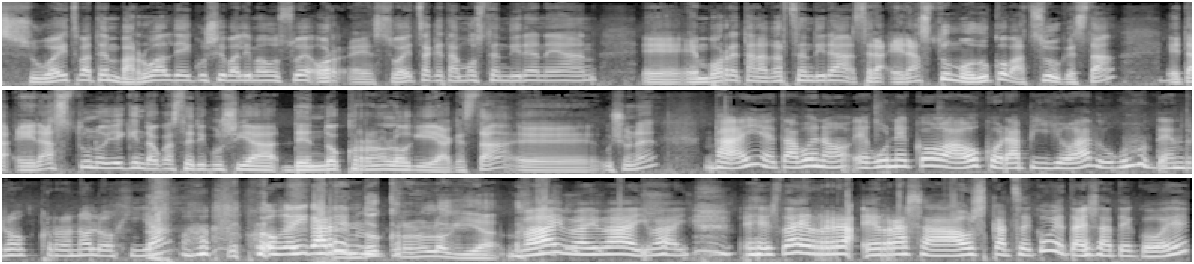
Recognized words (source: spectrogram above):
zuaitz baten barrualdea ikusi bali maduzue, hor, e, zuaitzak eta mozten direnean, e, enborretan agertzen dira, zera, eraztu moduko batzuk, ezta? Eta eraztu noiekin daukaz ikusia dendo kronologiak, ezta? E, usune? Bai, eta bueno, eguneko hau korapilloa dugu, dendro kronologia, hogei garren... Endo kronologia. Bai, bai, bai, bai. Ez da erra, erraza auskatzeko eta esateko, eh?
